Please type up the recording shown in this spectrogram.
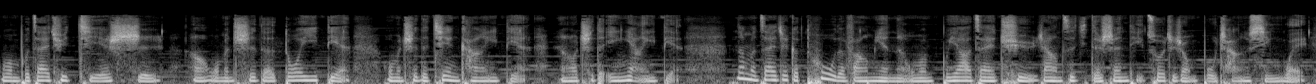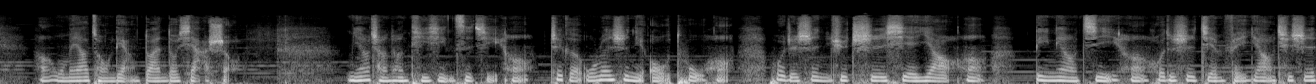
我们不再去节食，啊，我们吃的多一点，我们吃的健康一点，然后吃的营养一点。那么，在这个吐的方面呢，我们不要再去让自己的身体做这种补偿行为，好，我们要从两端都下手。你要常常提醒自己，哈，这个无论是你呕吐，哈，或者是你去吃泻药，哈，利尿剂，哈，或者是减肥药，其实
